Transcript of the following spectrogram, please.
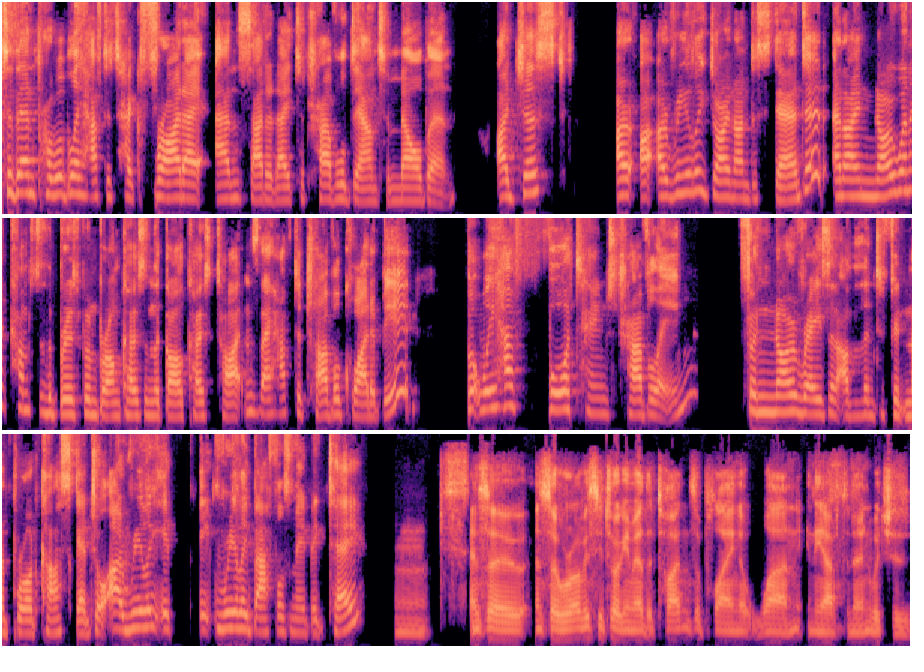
to then probably have to take Friday and Saturday to travel down to Melbourne. I just, I, I really don't understand it. And I know when it comes to the Brisbane Broncos and the Gold Coast Titans, they have to travel quite a bit. But we have four teams traveling for no reason other than to fit in a broadcast schedule. I really, it it really baffles me, Big T. Mm. And so, and so, we're obviously talking about the Titans are playing at one in the afternoon, which is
